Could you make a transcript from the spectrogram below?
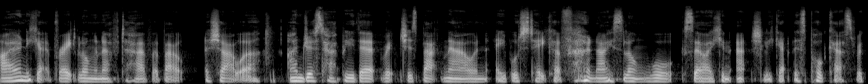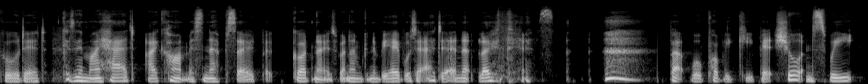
I only get a break long enough to have about a shower. I'm just happy that Rich is back now and able to take her for a nice long walk so I can actually get this podcast recorded. Because in my head, I can't miss an episode, but God knows when I'm going to be able to edit and upload this. but we'll probably keep it short and sweet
